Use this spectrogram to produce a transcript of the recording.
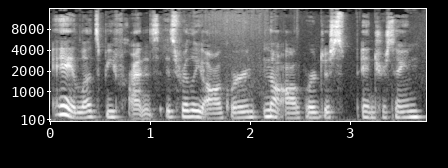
"Hey, let's be friends." It's really awkward. Not awkward, just interesting.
